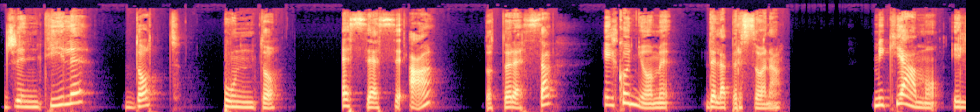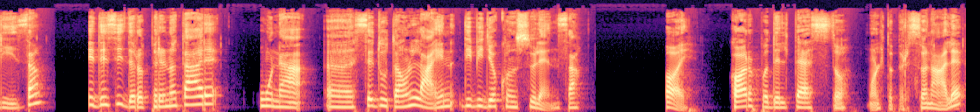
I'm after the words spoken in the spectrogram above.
gentile.ssa, dottoressa, il cognome della persona. Mi chiamo Elisa e desidero prenotare una eh, seduta online di videoconsulenza. Poi, corpo del testo molto personale,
